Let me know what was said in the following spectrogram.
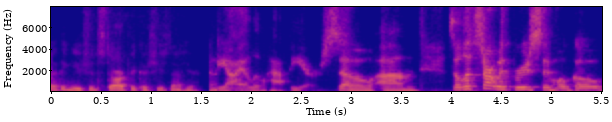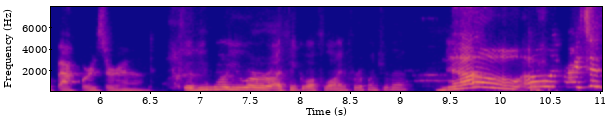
I think you should start because she's not here. FBI a little happier. So, um, so let's start with Bruce and we'll go backwards around. So do you know you were, I think, offline for a bunch of that? No. Oh, I said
